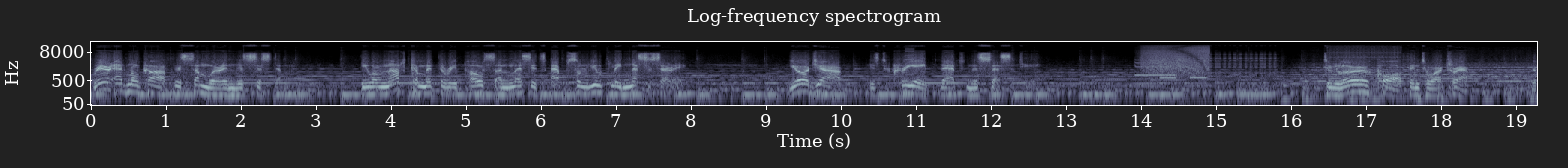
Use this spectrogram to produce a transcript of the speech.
Rear Admiral Koth is somewhere in this system. He will not commit the repulse unless it's absolutely necessary. Your job is to create that necessity. To lure Koth into our trap, the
